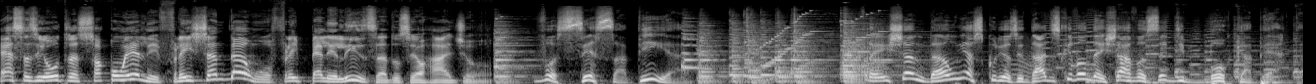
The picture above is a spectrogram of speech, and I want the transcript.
Essas e outras só com ele, Frei Xandão, o Frei Pele Lisa do seu rádio. Você sabia? Frei Xandão e as curiosidades que vão deixar você de boca aberta.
